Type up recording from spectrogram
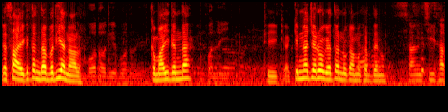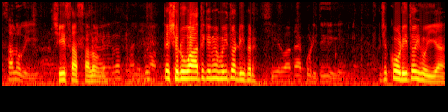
ਜਾਂ ਸਹਾਇਕ ਧੰਦਾ ਵਧੀਆ ਨਾਲ। ਬਹੁਤ ਵਧੀਆ ਬਹੁਤ ਵਧੀਆ। ਕਮਾਈ ਦਿੰਦਾ? ਫੁੱਲ ਜੀ। ਠੀਕ ਹੈ। ਕਿੰਨਾ ਚਿਰ ਹੋ ਗਿਆ ਤੁਹਾਨੂੰ ਕੰਮ ਕਰਦੇ ਨੂੰ? ਸਾਨੂੰ 6-7 ਸਾਲ ਹੋ ਗਏ ਜੀ। 6-7 ਸਾਲ ਹੋ ਗਏ। ਤੇ ਸ਼ੁਰੂਆਤ ਕਿਵੇਂ ਹੋਈ ਤੁਹਾਡੀ ਫਿਰ? ਸ਼ੇਰਵਾਤ ਹੈ ਘੋੜੀ ਤੋਂ ਹੀ ਹੋਈ ਹੈ ਜੀ। ਅੱਛਾ ਘੋੜੀ ਤੋਂ ਹੀ ਹੋਈ ਆ।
